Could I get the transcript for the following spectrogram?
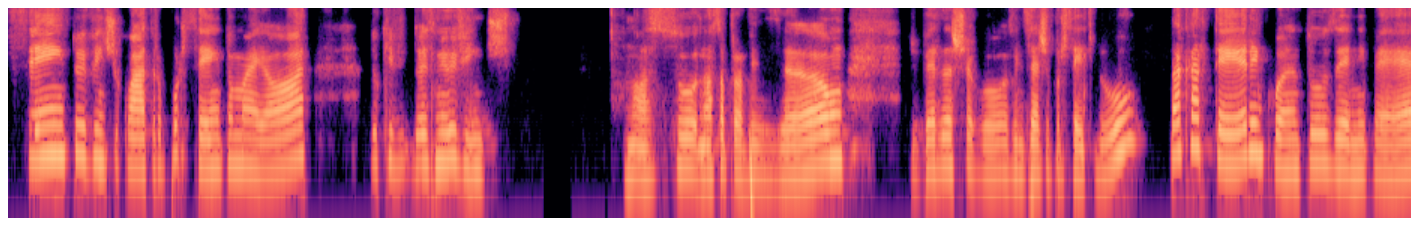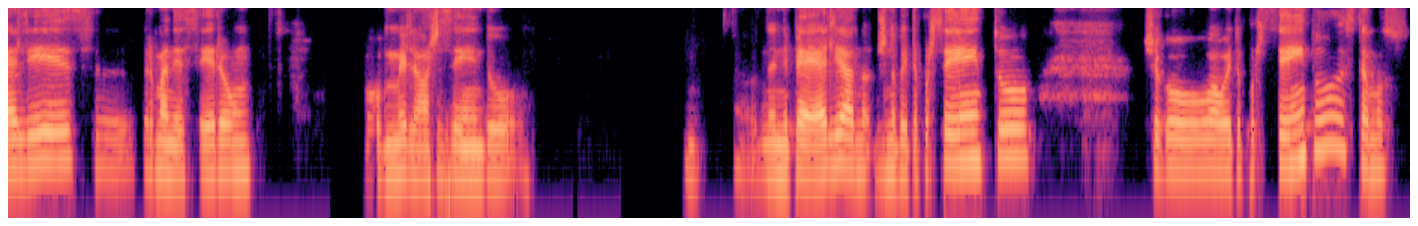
124% maior do que 2020. Nosso, nossa provisão de perda chegou a 27% do, da carteira, enquanto os NPLs eh, permaneceram, ou melhor dizendo, no NPL de 90%, chegou a 8%, estamos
